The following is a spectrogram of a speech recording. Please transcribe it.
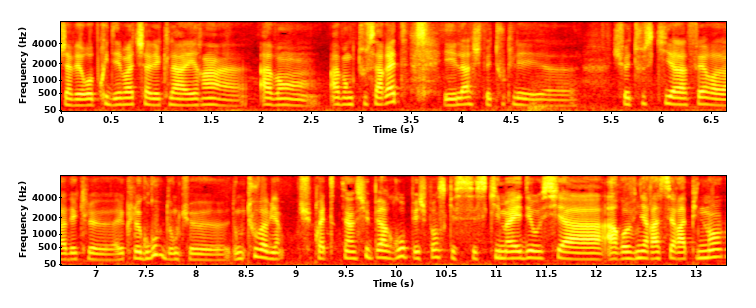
J'avais repris des matchs avec la R1 euh, avant avant que tout s'arrête et là je fais toutes les je fais tout ce qu'il y a à faire avec le avec le groupe donc donc tout va bien. Je suis prête. C'est un super groupe et je pense que c'est ce qui m'a aidé aussi à, à, revenir assez rapidement,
